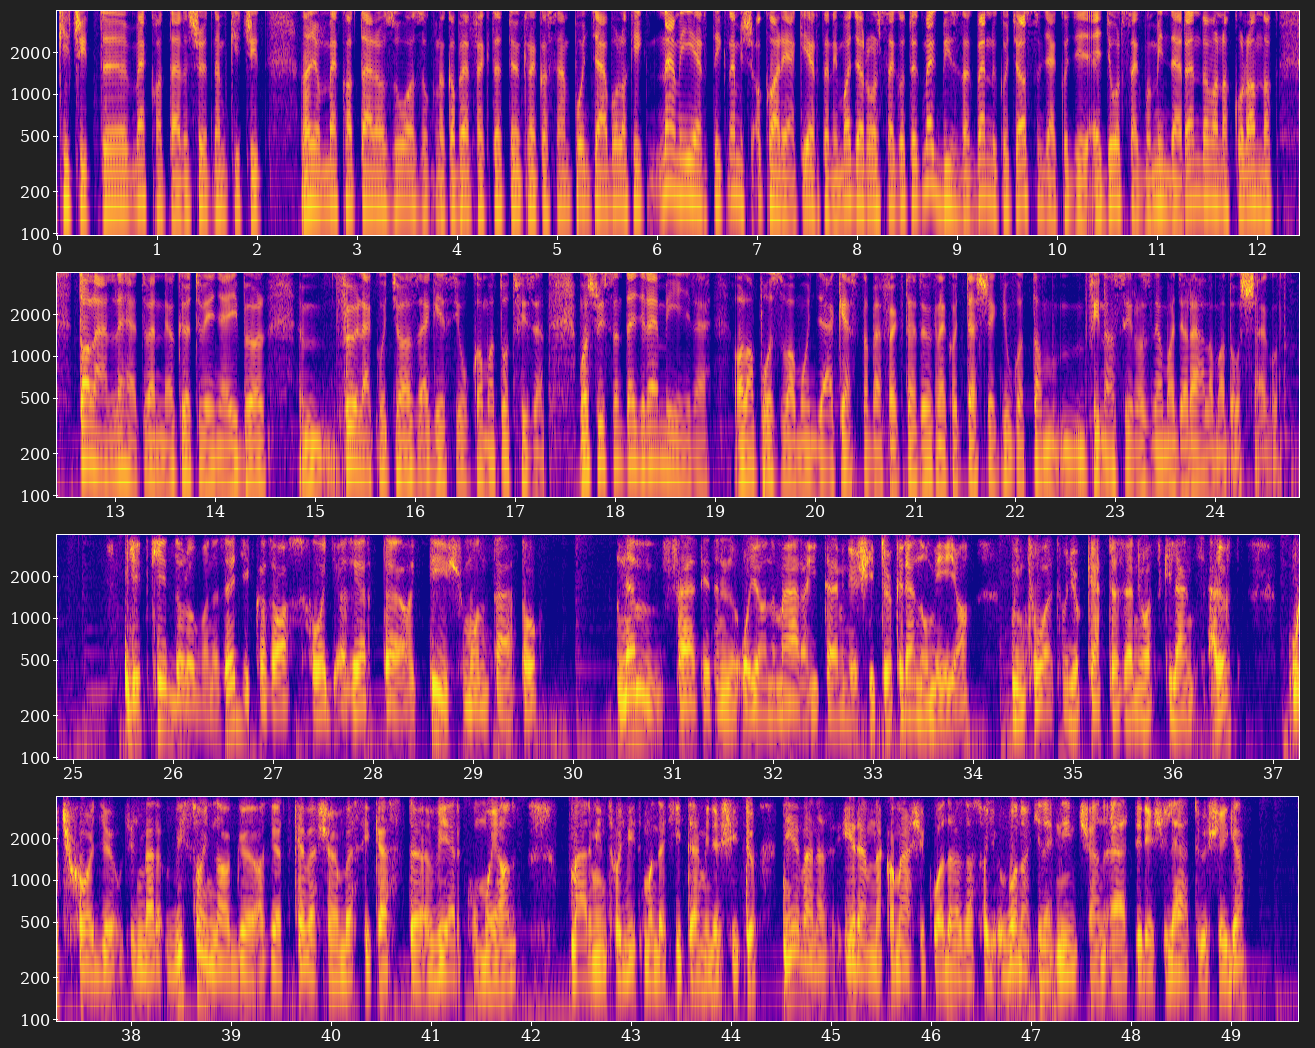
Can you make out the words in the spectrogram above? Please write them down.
kicsit meghatározó, sőt nem kicsit, nagyon meghatározó azoknak a befektetőknek a szempontjából, akik nem értik, nem is akarják érteni fejleszteni Magyarországot, ők megbíznak bennük, hogyha azt mondják, hogy egy országban minden rendben van, akkor annak talán lehet venni a kötvényeiből, főleg, hogyha az egész jó kamatot fizet. Most viszont egy reményre alapozva mondják ezt a befektetőknek, hogy tessék nyugodtan finanszírozni a magyar államadóságot. Ugye itt két dolog van. Az egyik az az, hogy azért, eh, hogy ti is mondtátok, nem feltétlenül olyan már a hitelminősítők renoméja, mint volt mondjuk 2008-9 előtt, Úgyhogy, úgyhogy már viszonylag azért kevesen veszik ezt vérkomolyan, mármint hogy mit mond egy hitelminősítő. Nyilván az éremnek a másik oldal az az, hogy van, akinek nincsen eltérési lehetősége,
